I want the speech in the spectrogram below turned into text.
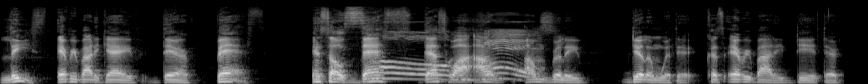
least. Everybody gave their best, and so It's that's so- that's why I'm. I'm really dealing with it because everybody did their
